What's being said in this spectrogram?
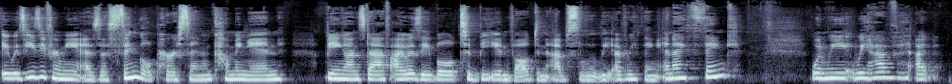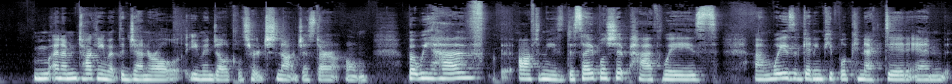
it was easy for me as a single person coming in, being on staff. I was able to be involved in absolutely everything. And I think when we, we have at, and I'm talking about the general evangelical church, not just our own, but we have often these discipleship pathways, um, ways of getting people connected and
